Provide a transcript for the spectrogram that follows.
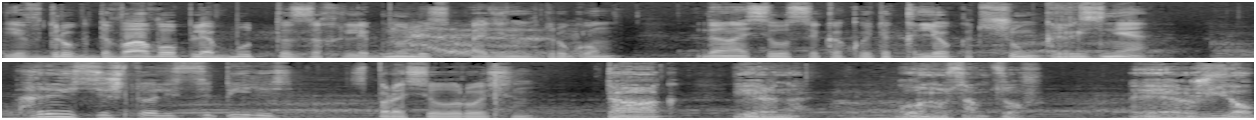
и вдруг два вопля будто захлебнулись один в другом. Доносился какой-то клекот, шум, грызня. «Рыси, что ли, сцепились?» Спросил Росин. Так, верно. Гон у самцов. Э, ружье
